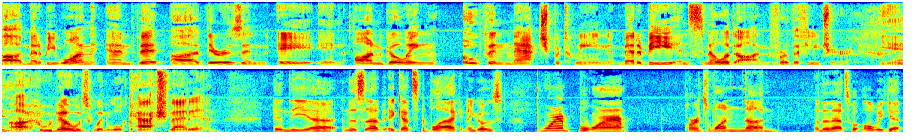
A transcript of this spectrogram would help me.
uh, Metabee won, and that uh, there is an a an ongoing open match between Metabee and Smilodon for the future. Yeah. Uh, who knows when we'll cash that in? In the uh, in the sub, it cuts to black and it goes, bwamp, bwamp. Parts one, none. And then that's what all we get.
